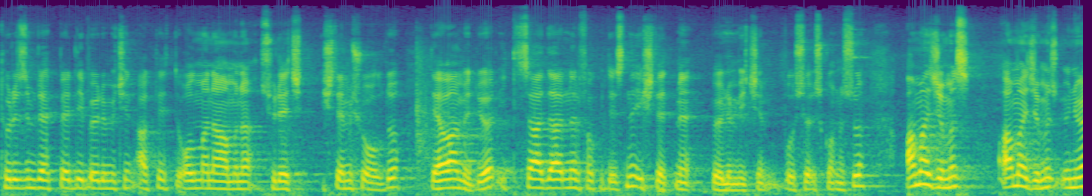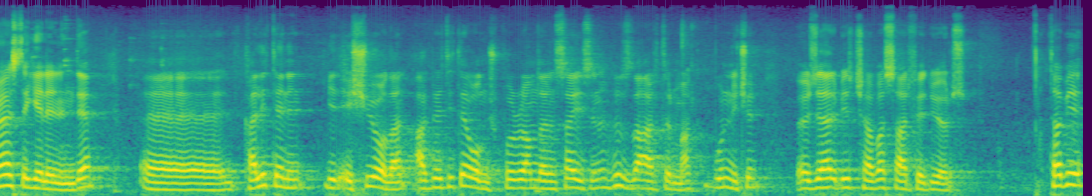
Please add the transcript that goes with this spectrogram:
Turizm Rehberliği bölümü için akredite olma namına süreç işlemiş oldu. Devam ediyor. İktisadi Alimler Fakültesi'nde işletme bölümü için bu söz konusu. Amacımız, amacımız üniversite geleninde e, kalitenin bir eşiği olan akredite olmuş programların sayısını hızla artırmak. Bunun için özel bir çaba sarf ediyoruz. Tabii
